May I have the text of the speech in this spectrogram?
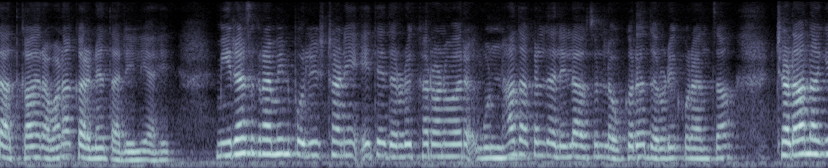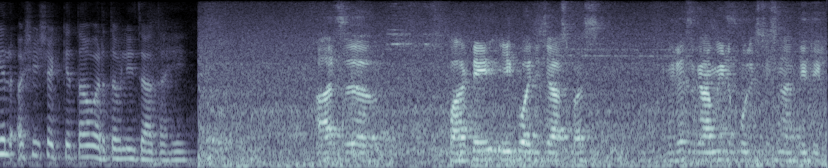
तात्काळ रवाना करण्यात आलेली आहेत. मिरज ग्रामीण पोलीस ठाणे येथे दरोडेखोरांवर गुन्हा दाखल झालेला असून लवकरच दरोडेखोरांचा छडा लागेल अशी शक्यता वर्तवली जात आहे. आज पहाटे एक वाजेच्या आसपास मिरज ग्रामीण पोलीस स्टेशन हद्दीतील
